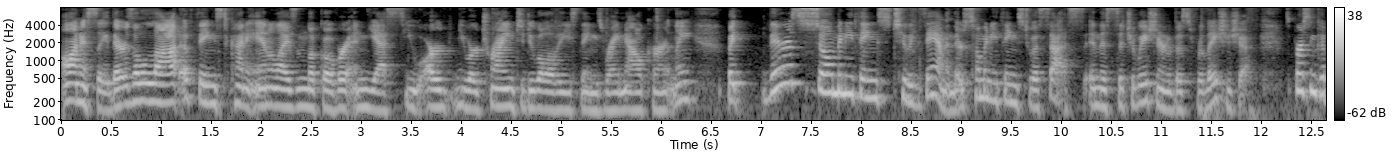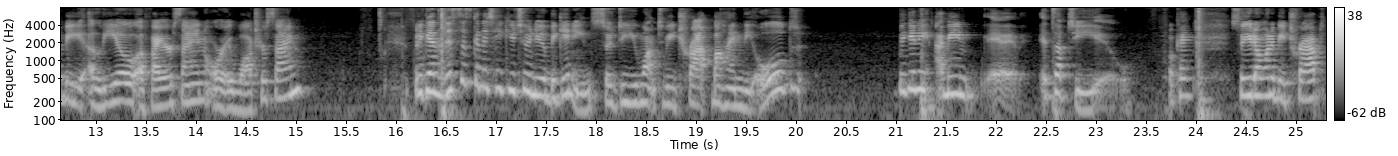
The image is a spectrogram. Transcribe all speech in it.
honestly there's a lot of things to kind of analyze and look over and yes you are you are trying to do all these things right now currently but there is so many things to examine there's so many things to assess in this situation or this relationship. This person could be a leo a fire sign or a water sign. But again this is going to take you to a new beginning so do you want to be trapped behind the old beginning? I mean eh, it's up to you Okay. So you don't want to be trapped.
